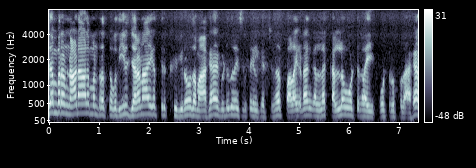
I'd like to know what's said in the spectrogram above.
சிதம்பரம் நாடாளுமன்ற தொகுதியில் ஜனநாயகத்திற்கு விரோதமாக விடுதலை சிறுத்தைகள் கட்சியினர் பல இடங்கள்ல கள்ள ஓட்டுகளை போட்டிருப்பதாக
